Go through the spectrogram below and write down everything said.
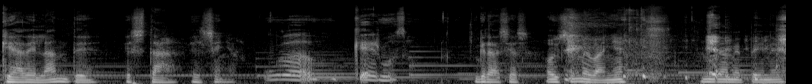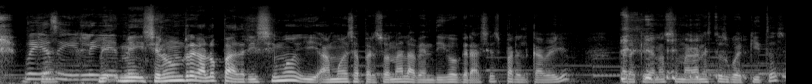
que adelante está el Señor. Wow, qué hermoso. Gracias, hoy sí me bañé. Mira, me peiné. Voy Ya. a seguir Me, leyendo. me hicieron un regalo padrísimo y amo a esa persona, la bendigo, gracias para el cabello, para que ya no se me hagan estos huequitos.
